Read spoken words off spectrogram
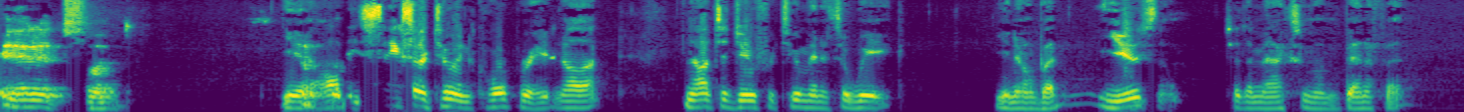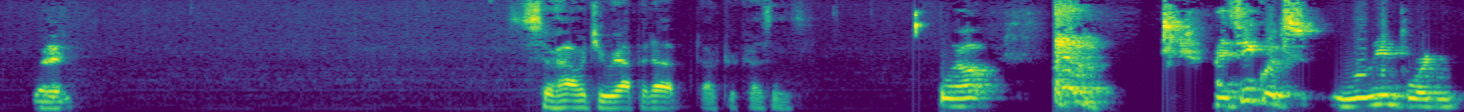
and it's. Yeah, all these things are to incorporate, not not to do for two minutes a week, you know, but use them to the maximum benefit. Right. So, how would you wrap it up, Dr. Cousens? Well, I think what's really important,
